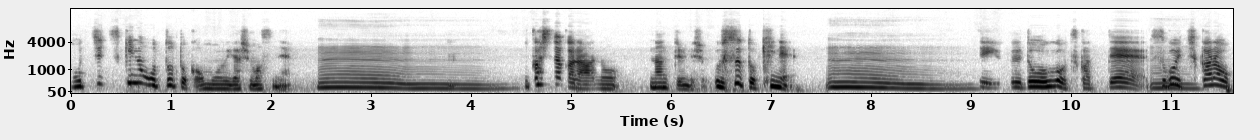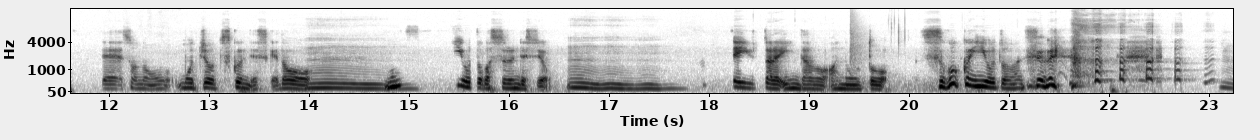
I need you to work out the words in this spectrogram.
餅つきの音とか思い出しますね。うん。昔だから、あの、なんて言うんでしょう。臼と杵。うん。っていう道具を使って、すごい力をその餅をつくんですけど、うん、いい音がするんですよ。うんうんうん、って言ったらいいんだろうあの音。すごくいい音なんですよね。うん、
